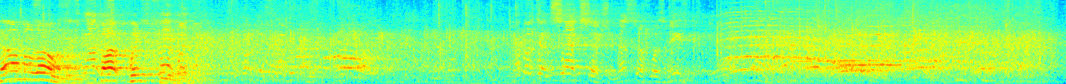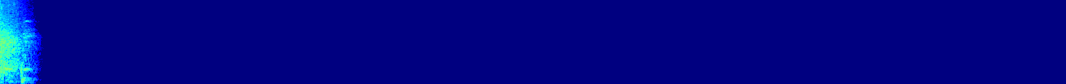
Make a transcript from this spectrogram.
Tom Malone and Scott Whitfield. How about that sax section? That stuff wasn't easy.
